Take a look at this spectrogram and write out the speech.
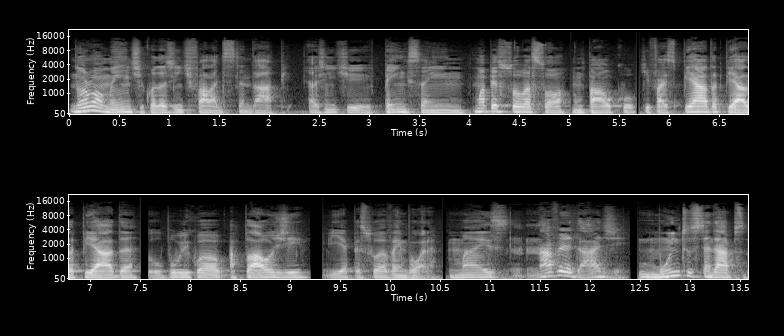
Normalmente, quando a gente fala de stand-up, a gente pensa em uma pessoa só num palco que faz piada, piada, piada, o público aplaude e a pessoa vai embora. Mas, na verdade, muitos stand-ups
